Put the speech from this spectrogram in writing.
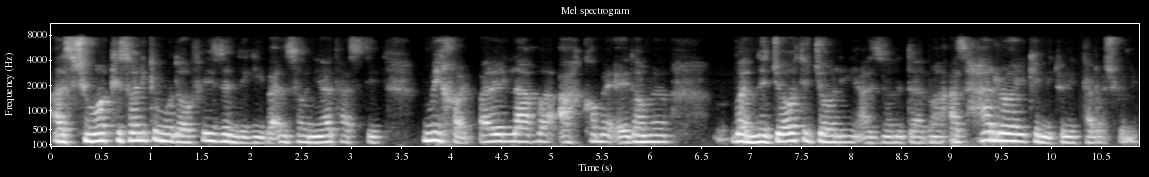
از شما کسانی که مدافع زندگی و انسانیت هستید می‌خواید برای لغو احکام اعدام و نجات جانی عزیزان درمان از هر راهی که می‌تونید تلاش کنید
